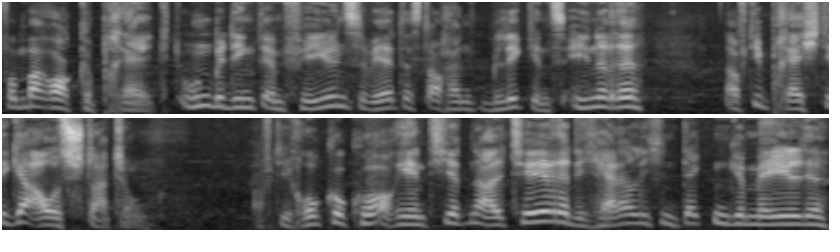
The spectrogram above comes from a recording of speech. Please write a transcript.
vom Barock geprägt. Unbedingt empfehlenswert ist auch ein Blick ins Innere auf die prächtige Ausstattung, auf die rokoko-orientierten Altäre, die herrlichen Deckengemälde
